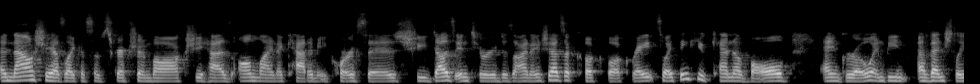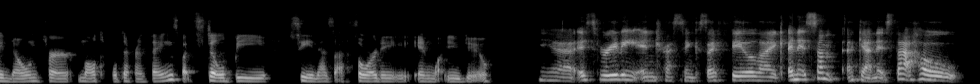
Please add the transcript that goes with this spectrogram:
and now she has like a subscription box she has online academy courses she does interior designing she has a cookbook right so i think you can evolve and grow and be eventually known for multiple different things but still be seen as authority in what you do yeah it's really interesting because i feel like and it's some again it's that whole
